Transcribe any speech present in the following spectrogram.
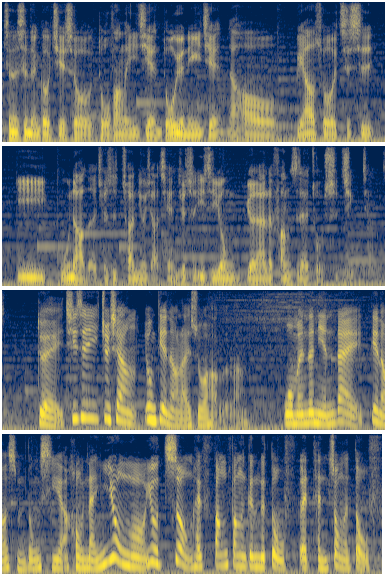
真的是能够接受多方的意见、多元的意见，然后不要说只是一股脑的，就是钻牛角尖，就是一直用原来的方式在做事情这样子。对，其实就像用电脑来说好了啦，我们的年代电脑什么东西啊，好难用哦，又重，还方方的跟个豆腐，呃，很重的豆腐。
